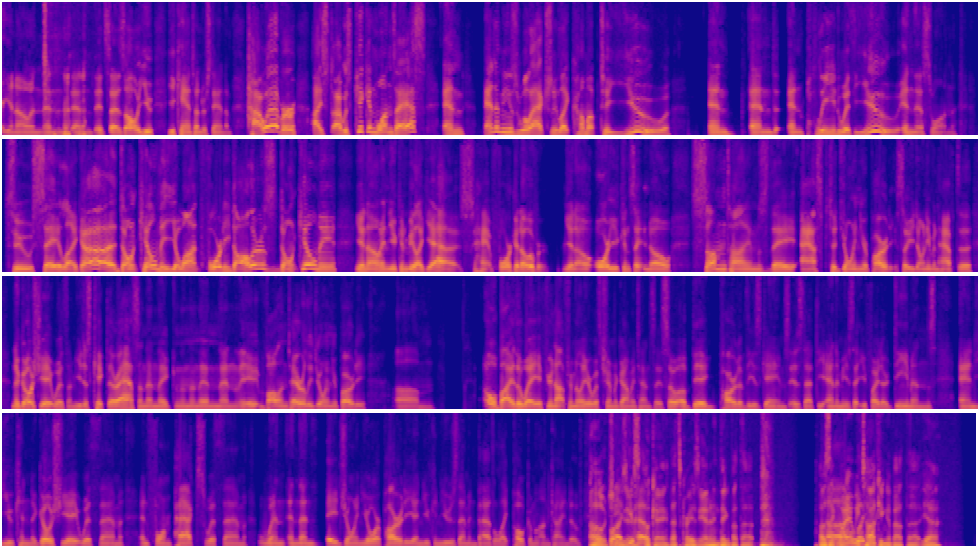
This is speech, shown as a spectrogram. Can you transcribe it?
you know, and and and it says, oh, you you can't understand them. However, I I was kicking one's ass, and enemies will actually like come up to you and and and plead with you in this one to say like ah don't kill me you want $40 don't kill me you know and you can be like yeah fork it over you know or you can say no. Sometimes they ask to join your party so you don't even have to negotiate with them. You just kick their ass and then they and then then, then they voluntarily join your party. Um Oh, by the way, if you're not familiar with Shin Megami Tensei, so a big part of these games is that the enemies that you fight are demons, and you can negotiate with them and form pacts with them when, and then they join your party, and you can use them in battle like Pokemon, kind of. Oh But you Jesus! have- okay, that's crazy. I didn't think about that. I was like, Uh, why are we talking about that? Yeah.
